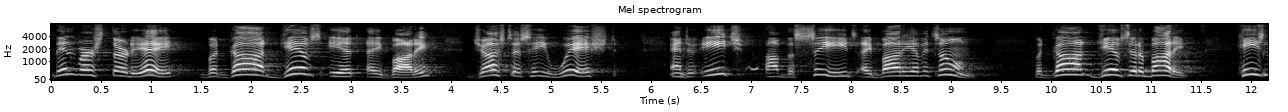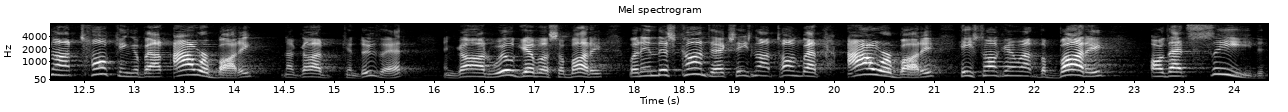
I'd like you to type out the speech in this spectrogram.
Then, verse 38 But God gives it a body, just as He wished, and to each of the seeds a body of its own. But God gives it a body. He's not talking about our body. Now, God can do that, and God will give us a body. But in this context, He's not talking about our body. He's talking about the body or that seed.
